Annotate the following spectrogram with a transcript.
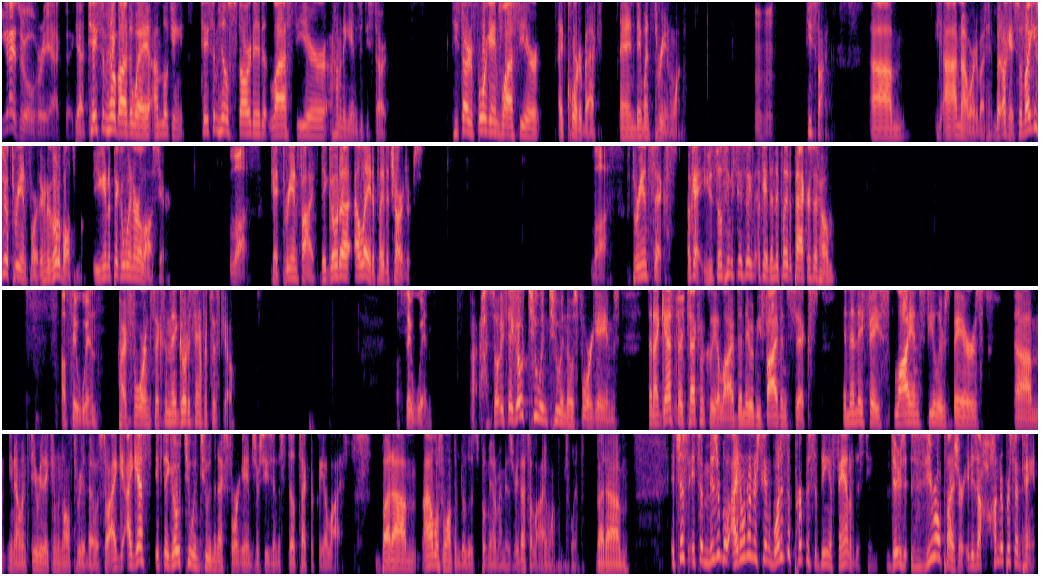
You guys are overreacting. Yeah, Taysom Hill. By the way, I'm looking. Taysom Hill started last year. How many games did he start? He started four games last year at quarterback, and they went three and one. Mhm. He's fine. Um, I'm not worried about him. But okay, so Vikings are three and four. They're going to go to Baltimore. You're going to pick a win or a loss here. Loss. Okay, three and five. They go to LA to play the Chargers. Loss. Three and six. Okay, you still think it seems okay? Then they play the Packers at home. I'll say win. All right, four and six, and they go to San Francisco. I'll say win. All right, so if they go two and two in those four games, then I guess they're technically alive. Then they would be five and six, and then they face Lions, Steelers, Bears. Um, you know, in theory, they can win all three of those. So I, I guess if they go two and two in the next four games, their season is still technically alive. But um, I almost want them to lose. Put me out of my misery. That's a lie. I want them to win. But um, it's just it's a miserable. I don't understand what is the purpose of being a fan of this team. There's zero pleasure. It is a hundred percent pain.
